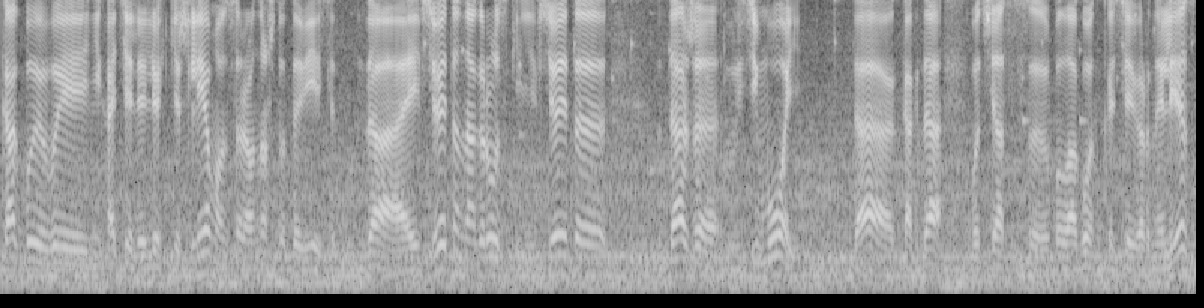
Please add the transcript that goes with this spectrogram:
как бы вы не хотели легкий шлем, он все равно что-то весит. Да, и все это нагрузки, и все это даже зимой, да, когда вот сейчас э, была гонка «Северный лес»,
